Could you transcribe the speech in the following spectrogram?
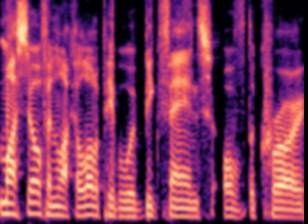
myself and like a lot of people were big fans of The Crow.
